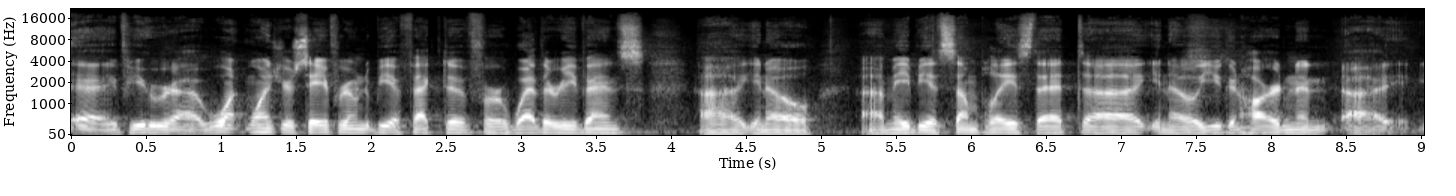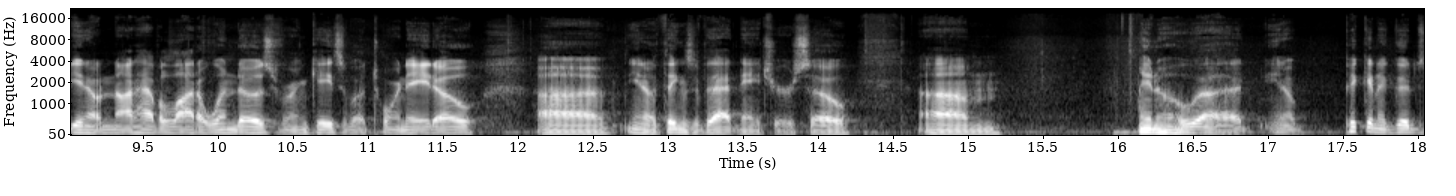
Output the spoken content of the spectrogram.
uh, if you uh, want, want your safe room to be effective for weather events, uh, you know, uh, maybe it's someplace that uh, you know you can harden and uh, you know not have a lot of windows for in case of a tornado, you know, things of that nature. So, um, you know, you know, picking a good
